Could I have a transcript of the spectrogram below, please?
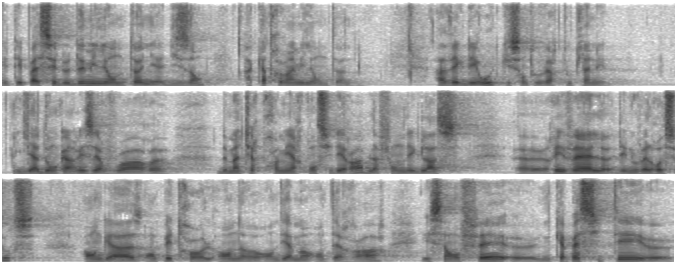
était passé de 2 millions de tonnes il y a 10 ans à 80 millions de tonnes, avec des routes qui sont ouvertes toute l'année. Il y a donc un réservoir de matières premières considérable. La fonte des glaces euh, révèle des nouvelles ressources en gaz, en pétrole, en or, en diamant, en terres rares, et ça en fait euh, une capacité euh,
